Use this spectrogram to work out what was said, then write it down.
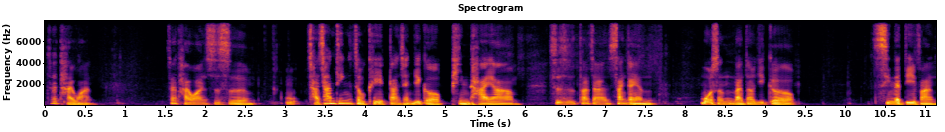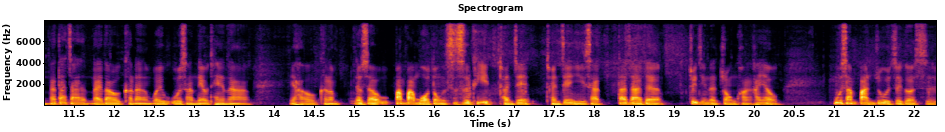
在台湾，在台湾，其实茶餐厅就可以当成一个平台啊。其实大家香港人陌生来到一个新的地方，那大家来到可能会互相聊天啊，然后可能那时候办办活动，其实可以团建团建一下大家的最近的状况，还有互相帮助，这个是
